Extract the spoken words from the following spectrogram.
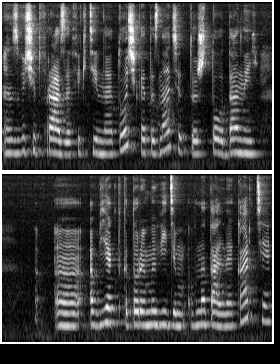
э, звучит фраза «фиктивная точка», это значит, что данный э, объект, который мы видим в натальной карте,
